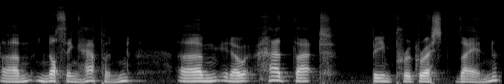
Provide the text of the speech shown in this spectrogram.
um, nothing happened. Um, you know, had that been progressed then,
